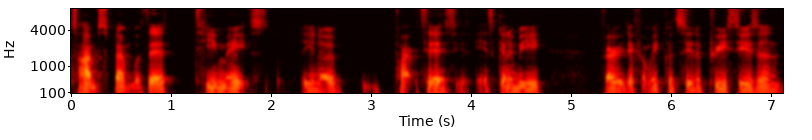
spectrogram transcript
time spent with their teammates, you know, practice, it's going to be very different. We could see the preseason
